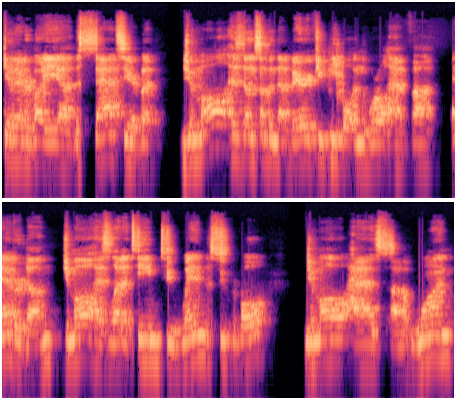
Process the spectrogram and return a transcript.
giving everybody uh, the stats here. But Jamal has done something that very few people in the world have uh, ever done. Jamal has led a team to win the Super Bowl Jamal has uh, won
